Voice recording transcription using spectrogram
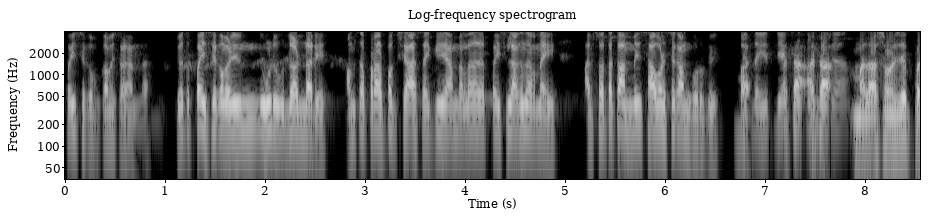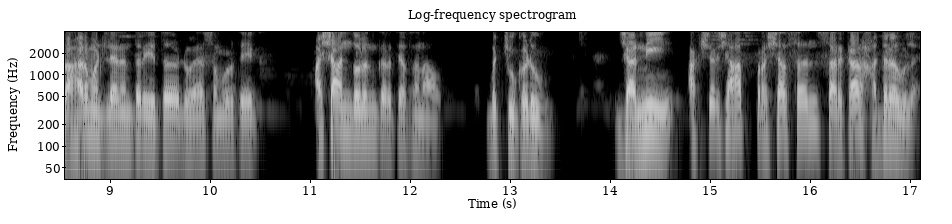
पैसे कम- सगळ्यांना. जो आता पैसे कमी निवडून लढणार आहे. आमचा प्रार पक्ष असा आहे की आम्हाला पैसे लागणार नाही. आम्ही स्वतः काम मी सहा वर्ष काम करतोय. आता आता मला असं म्हणजे प्रहार म्हटल्यानंतर येतं डोळ्यासमोर ते एक अशा आंदोलनकर्त्याचं नाव बच्चू कडू ज्यांनी अक्षरशः प्रशासन सरकार हादरवलंय.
